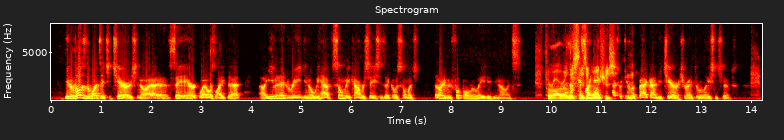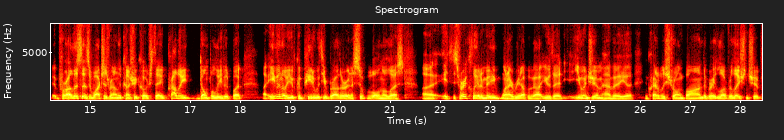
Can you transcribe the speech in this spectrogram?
you know, those are the ones that you cherish. You know, I, I say Eric Weddle's like that uh, even Ed Reed, you know, we have so many conversations that go so much that aren't even football related. You know, it's for our listeners and watchers. That's what you look back on, you cherish, right? The relationships. For our listeners and watchers around the country, Coach, they probably don't believe it, but uh, even though you've competed with your brother in a Super Bowl, no less, uh, it's, it's, very clear to me when I read up about you that you and Jim have a, uh, incredibly strong bond, a great love relationship.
